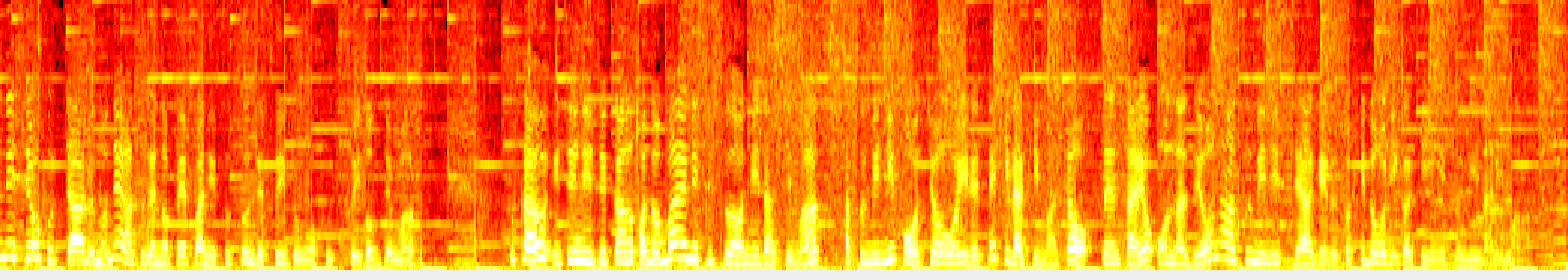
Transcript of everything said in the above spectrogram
に塩振ってあるので厚手のペーパーに包んで水分を吸い取ってます。使う12時間ほど前に室温に出します厚みに包丁を入れて開きましょう全体を同じような厚みにしてあげると火通りが均一になります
